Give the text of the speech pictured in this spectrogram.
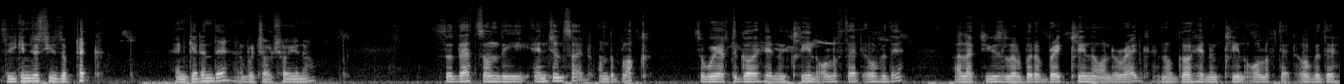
So you can just use a pick and get in there, which I'll show you now. so that's on the engine side on the block. So we have to go ahead and clean all of that over there. I like to use a little bit of brake cleaner on the rag and I'll go ahead and clean all of that over there.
